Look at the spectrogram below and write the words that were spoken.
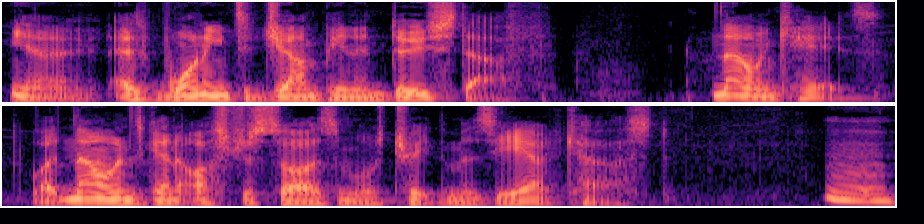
you know, as wanting to jump in and do stuff, no one cares. Like no one's going to ostracize them or treat them as the outcast. Mm.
